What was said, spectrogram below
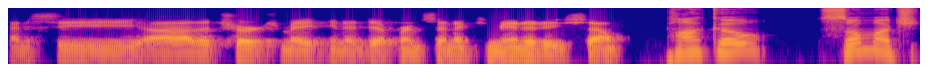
and see uh, the church making a difference in a community. So, Paco, so much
